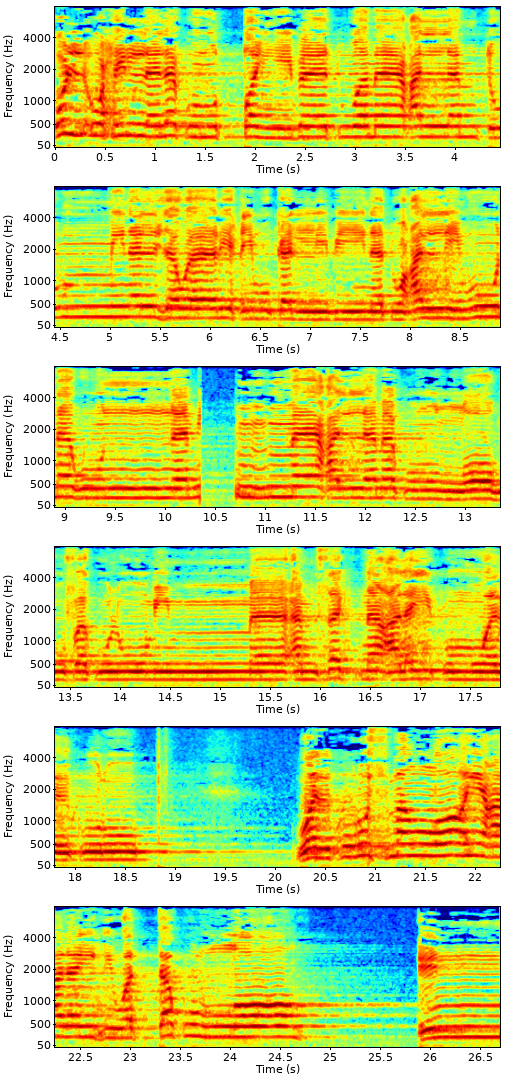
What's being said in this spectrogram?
قل أحل لكم الطيبات وما علمتم من الجوارح مكلبين تعلمونهن مما علمكم الله فكلوا مما أمسكن عليكم واذكروا واذكروا اسم الله عليه واتقوا الله إن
